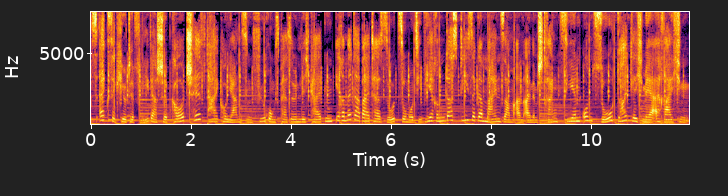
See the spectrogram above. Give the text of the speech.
Als Executive Leadership Coach hilft Heiko Jansen Führungspersönlichkeiten, ihre Mitarbeiter so zu motivieren, dass diese gemeinsam an einem Strang ziehen und so deutlich mehr erreichen.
